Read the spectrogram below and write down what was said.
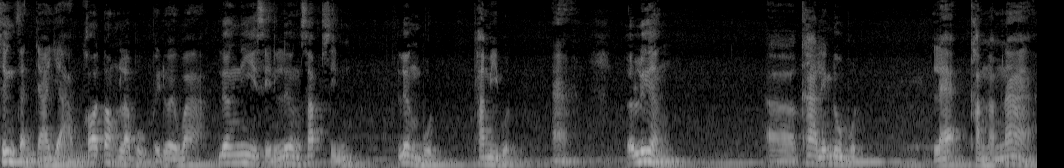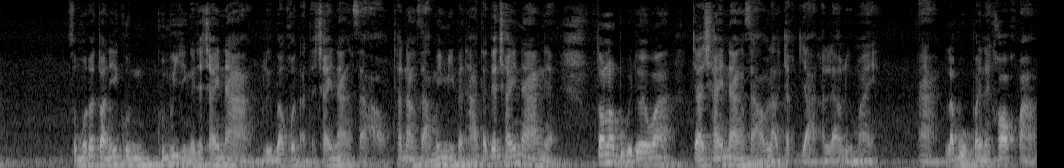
ซึ่งสัญญาหย่าก็ต้องระบุไปด้วยว่า เรื่องหนี้สินเรื่องทรัพย์สิน เรื่องบุตร ถ้ามีบุตรอ่าแล้วเรื่องค่าเลี้ยงดูบุตร และคำนำหน้า สมมุติว่าตอนนี้คุณคุณผู้หญิงก็จะใช้นาง หรือบางคนอาจจะใช้นางสาว ถ้านางสาวไม่มีปัญหาแต่จะใช้นางเนี่ยต้องระบุไปด้วยว่าจะใช้นางสาวหลังจากหย่ากันแล้วหรือไม่อ่าระบุไปในข้อความ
